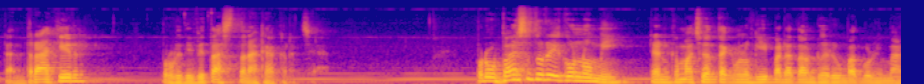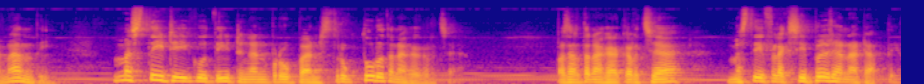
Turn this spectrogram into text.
Dan terakhir, produktivitas tenaga kerja. Perubahan struktur ekonomi dan kemajuan teknologi pada tahun 2045 nanti mesti diikuti dengan perubahan struktur tenaga kerja. Pasar tenaga kerja mesti fleksibel dan adaptif.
